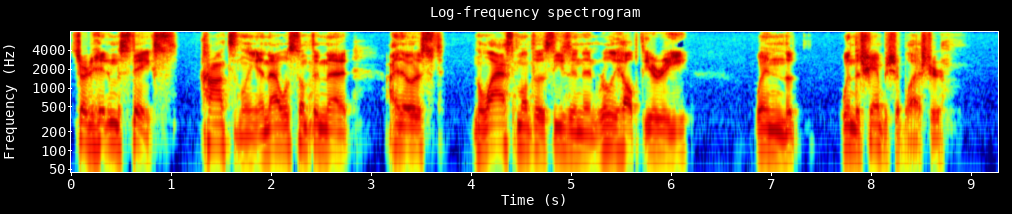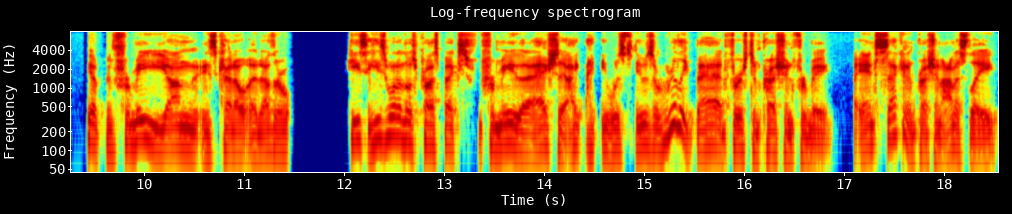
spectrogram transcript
started hitting mistakes constantly. And that was something that I noticed in the last month of the season and really helped Erie win the win the championship last year. Yeah, for me, Jung is kind of another. He's he's one of those prospects for me that I actually I, I, it was it was a really bad first impression for me and second impression honestly.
